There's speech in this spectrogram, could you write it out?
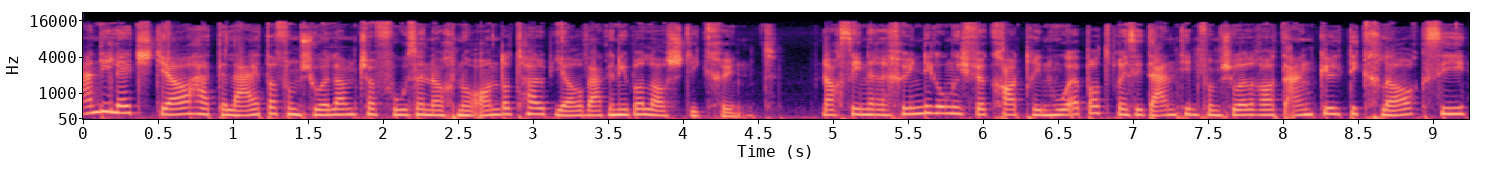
Ende letzten Jahr hat der Leiter vom Schulamt Schaffhausen nach nur anderthalb Jahren wegen Überlastung gekündigt. Nach seiner Kündigung ist für Katrin Huber, die Präsidentin vom Schulrat, endgültig klar gewesen,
